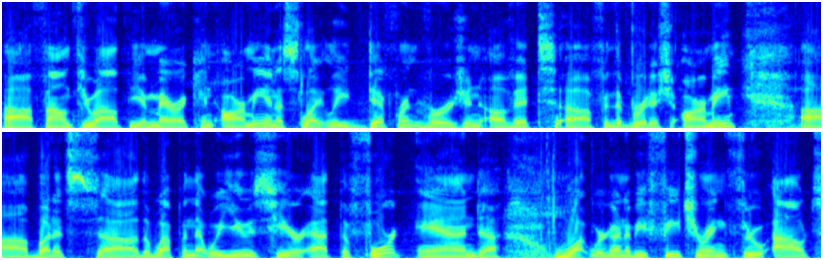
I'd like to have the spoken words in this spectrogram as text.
uh, found throughout the American Army, and a slightly different version of it for the British Army. but it's the weapon that we use here at the fort, and what we're going to be featuring throughout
